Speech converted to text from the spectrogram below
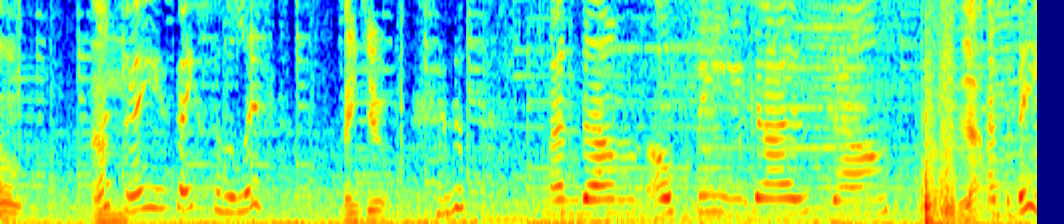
Cool. nice to meet you. Thanks for the lift. Thank you. And um, I'll see you guys down Yeah, at the beach.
